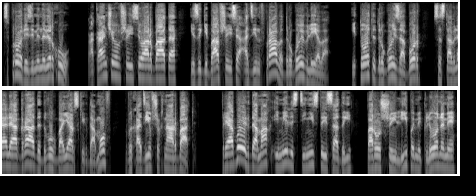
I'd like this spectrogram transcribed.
с прорезями наверху, оканчивавшиеся у Арбата и загибавшиеся один вправо, другой влево. И тот, и другой забор составляли ограды двух боярских домов, выходивших на Арбат. При обоих домах имелись тенистые сады, поросшие липами, кленами,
